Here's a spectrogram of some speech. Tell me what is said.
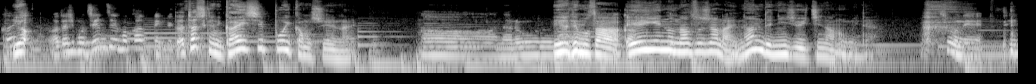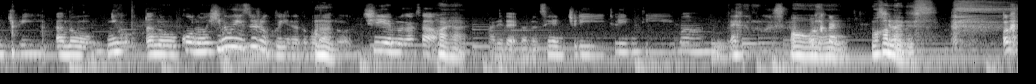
外いや。資なの？私も全然分かってんだけど。確かに外資っぽいかもしれない。ああ、なるほど、ね。いやでもなさ永遠の謎じゃない？なんで21なの？みたいな。そうね、センチュリー、あの、日本、あの、この日の出ずる国だところ、うん。あの、CM がさ、はいはい。あれだよ、あの、センチュリー21みたいな。のがさ。あわかるわかんないです。わか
